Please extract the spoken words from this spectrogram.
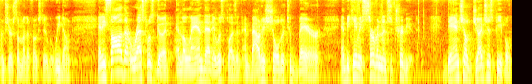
I'm sure some other folks do, but we don't. And he saw that rest was good, and the land that it was pleasant, and bowed his shoulder to bear, and became a servant unto tribute. Dan shall judge his people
